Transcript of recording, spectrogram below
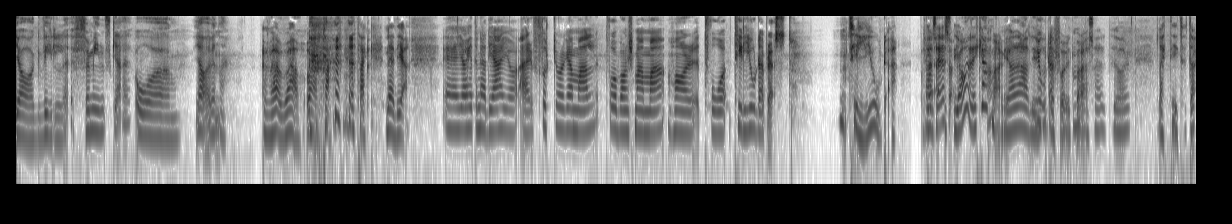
jag vill förminska och ja, jag vet inte. Wow, wow, wow tack, tack. Nedja? Eh, Jag heter Nadja, jag är 40 år gammal, tvåbarnsmamma, har två tillgjorda bröst. Tillgjorda? Kan man säga så? Ja, det kan man. Jag hade aldrig gjort det förut, bara så här, du har lagt dit tuttar.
